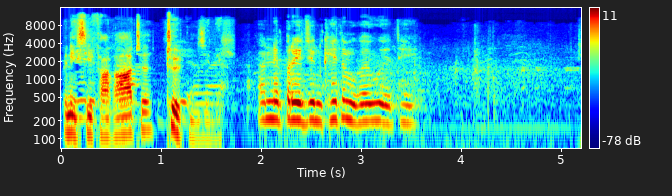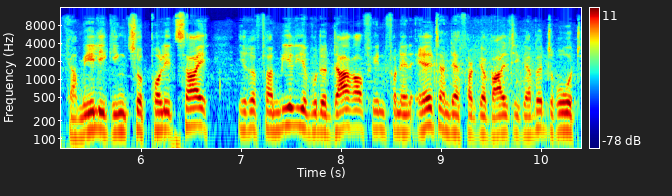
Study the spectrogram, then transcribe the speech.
wenn ich sie verrate, töten sie mich. Kameli ging zur Polizei. Ihre Familie wurde daraufhin von den Eltern der Vergewaltiger bedroht.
